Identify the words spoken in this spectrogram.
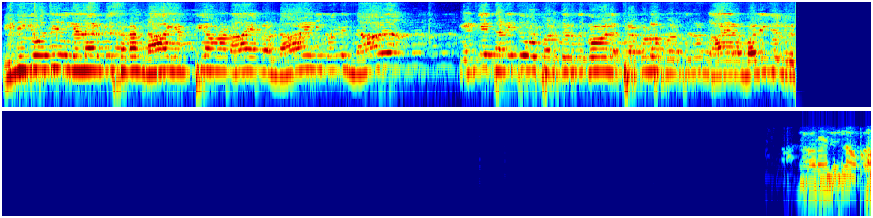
இன்னைக்கு வந்து எல்லாருமே சொல்றாங்க நான் எம்பி ஆகணும் நான் எம் நான் இன்னைக்கு வந்து நான் என்னைய தனித்துவப்படுத்துறதுக்கோ இல்ல பிரபலப்படுத்துறதுக்கோ ஆயிரம் வழிகள் இருக்கு. ஒரு ரெண்டு நிமிஷம்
